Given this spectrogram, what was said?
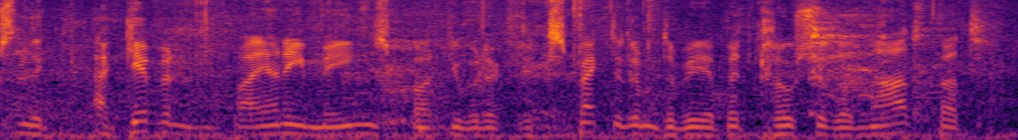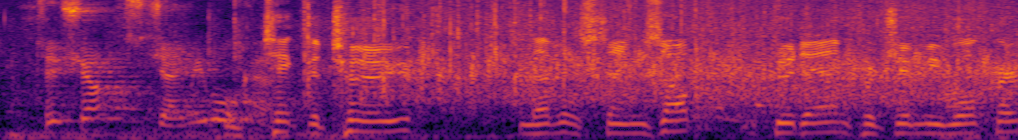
Wasn't a, given by any means, but you would have expected him to be a bit closer than that. But two shots, Jamie Walker. We'll take the two, levels things up. Good end for Jimmy Walker.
